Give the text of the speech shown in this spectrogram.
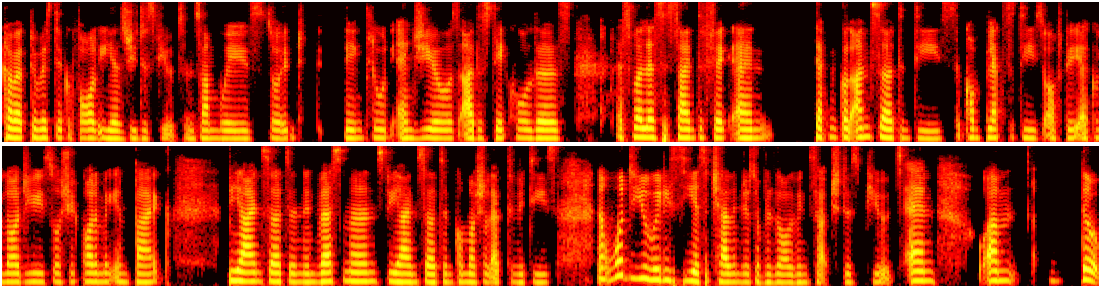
characteristic of all ESG disputes in some ways. So it, they include NGOs, other stakeholders, as well as the scientific and technical uncertainties, the complexities of the ecology, socioeconomic impact behind certain investments, behind certain commercial activities. Now, what do you really see as the challenges of resolving such disputes? And um, the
